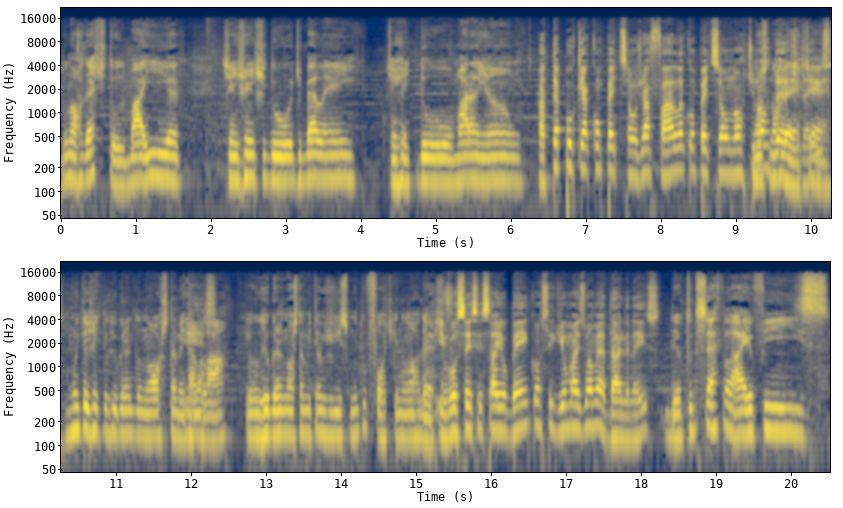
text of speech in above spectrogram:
do Nordeste todo. Bahia, tinha gente do, de Belém, tinha gente do Maranhão, Até porque a competição já fala competição Norte norte-nordeste, Nordeste. né? é. Isso? Muita gente do Rio Grande do Norte também tava Isso. lá. O Rio Grande do Norte também tem um jiu-jitsu muito forte aqui no Nordeste. E você se saiu bem e conseguiu mais uma medalha, não é isso? Deu tudo certo lá. Eu fiz.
